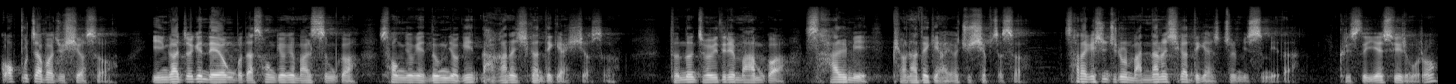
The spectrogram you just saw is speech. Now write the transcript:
꼭 붙잡아 주시어서 인간적인 내용보다 성경의 말씀과 성령의 능력이 나가는 시간 되게 하시옵소서. 듣는 저희들의 마음과 삶이 변화되게 하여 주시옵소서. 살아계신 주님을 만나는 시간 되게 하실 줄 믿습니다. 그리스도 예수 이름으로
